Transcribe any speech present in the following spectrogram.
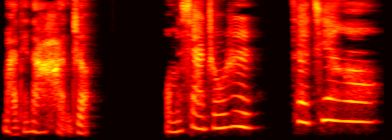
马蒂娜喊着：“我们下周日再见哦！”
